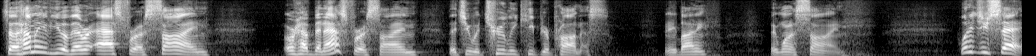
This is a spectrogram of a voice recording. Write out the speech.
So, how many of you have ever asked for a sign or have been asked for a sign that you would truly keep your promise? Anybody? They want a sign. What did you say?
